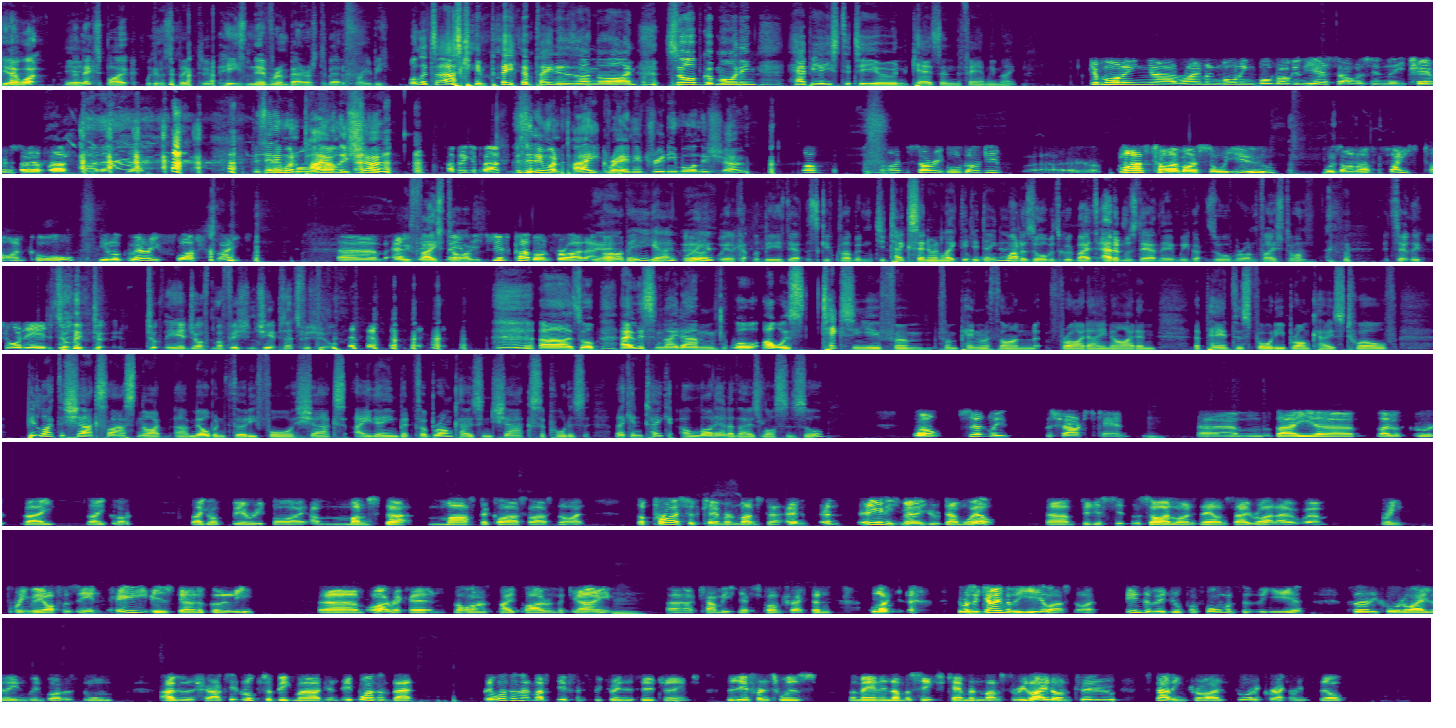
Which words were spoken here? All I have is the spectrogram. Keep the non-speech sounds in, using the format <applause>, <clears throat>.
You know what? <laughs> Yeah. The next bloke we're going to speak to, <laughs> he's never embarrassed about a freebie. Well, let's ask him. <laughs> Peter Peters on the line. Sorb, good morning. Happy Easter to you and Kaz and the family, mate. Good morning, uh, Raymond. Morning, Bulldog. And yes, I was in the chairman's lounge last night. At, uh, Does anyone all pay on this show? I beg your pardon. Does anyone pay grand entry anymore on this show? Well, I'm sorry, Bulldog. You, uh, last time I saw you was on a FaceTime call. You look very flush-faced. <laughs> Um, at We the FaceTimed. Manly Skiff Club on Friday. Yeah. Oh, there you go. We Were had, you? we had a couple of beers down at the Skiff Club, and Did you take centre and leg, did you, Dino? one of Zorba's good mates, Adam, was down there, and we got Zorba on FaceTime. <laughs> It certainly, Sure did. it certainly took, took the edge off my fish and chips, that's for sure. <laughs> Ah, Sorb. Hey, listen, mate. Um, well, I was texting you from from Penrith on Friday night, and the Panthers forty, Broncos twelve. Bit like the Sharks last night. Uh, Melbourne thirty four, Sharks eighteen. But for Broncos and Sharks supporters, they can take a lot out of those losses, Zorb. Well, certainly the Sharks can. Um, they uh, they look good. They they got they got buried by a Munster masterclass last night. The price of Cameron Munster and and he and his manager have done well um, to just sit on the sidelines now and say, right, oh, um, bring bring the offers in. He is going to be, um, I reckon, the highest paid player in the game uh, come his next contract. And like, <laughs> it was a game of the year last night. Individual performance of the year, 34 to 18 win by the Storm over the Sharks. It looks a big margin. It wasn't that. There wasn't that much difference between the two teams. The difference was the man in number six, Cameron Munster. He laid on two stunning tries, scored a cracker himself.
